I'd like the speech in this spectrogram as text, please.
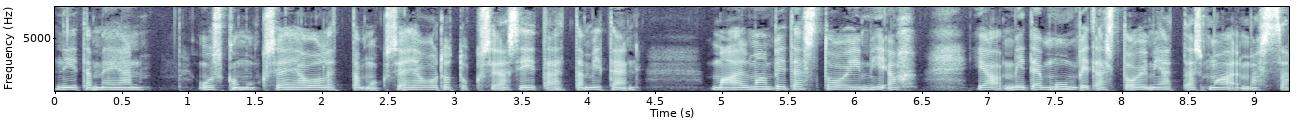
niitä meidän – uskomuksia ja olettamuksia ja odotuksia siitä, että miten maailman pitäisi toimia ja miten mun pitäisi toimia tässä maailmassa.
